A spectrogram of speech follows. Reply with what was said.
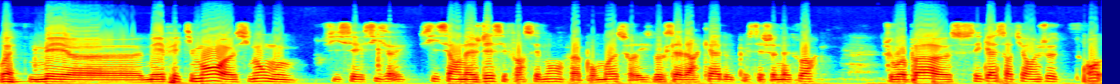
Ouais. Mais euh, mais effectivement, sinon, moi, si c'est si, si c'est en HD, c'est forcément, enfin pour moi, sur le Xbox Live Arcade ou PlayStation Network, je vois pas Sega sortir un jeu en,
